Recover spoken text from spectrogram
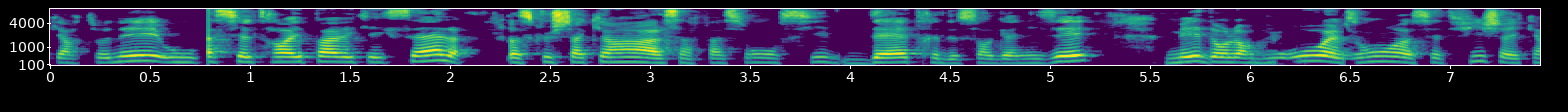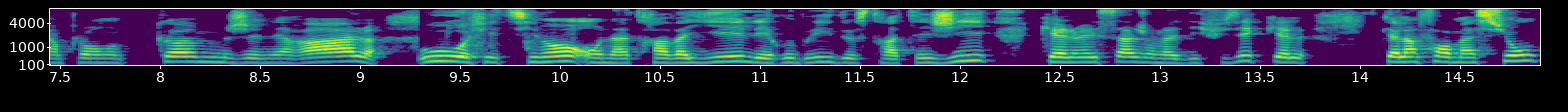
cartonnées où si elles travaillent pas avec Excel, parce que chacun a sa façon aussi d'être et de s'organiser, mais dans leur bureau, elles ont euh, cette fiche avec un plan com général où effectivement, on a travaillé les rubriques de stratégie, quel message on a diffusé, quelle, information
